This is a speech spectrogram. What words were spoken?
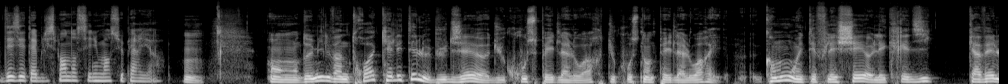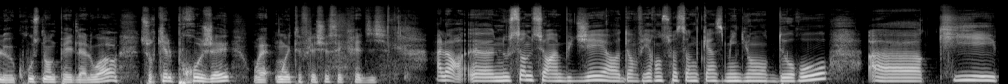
des établissements d'enseignement supérieur. Hmm. En 2023, quel était le budget euh, du Crous Pays de la Loire, du Crous Nantes Pays de la Loire et comment ont été fléchés euh, les crédits qu'avait le Crous Nantes Pays de la Loire Sur quels projets ouais, ont été fléchés ces crédits? Alors, euh, nous sommes sur un budget d'environ 75 millions d'euros euh, qui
